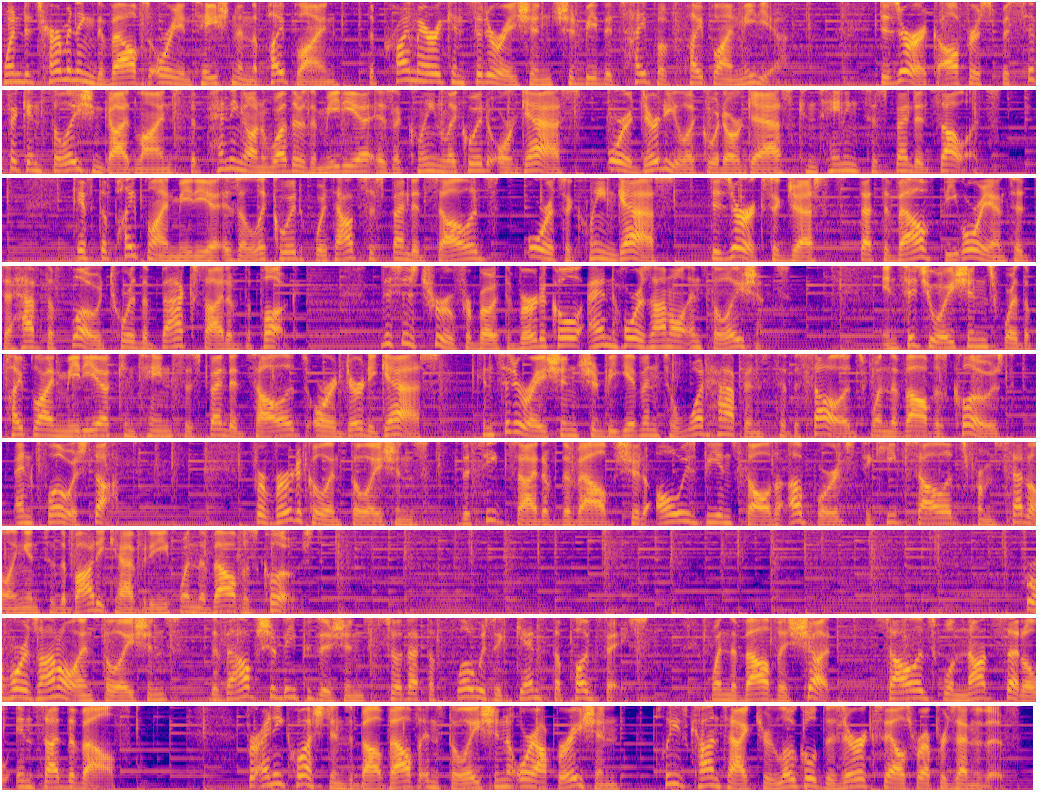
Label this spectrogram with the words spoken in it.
When determining the valve's orientation in the pipeline, the primary consideration should be the type of pipeline media. DeZURIK offers specific installation guidelines depending on whether the media is a clean liquid or gas, or a dirty liquid or gas containing suspended solids. If the pipeline media is a liquid without suspended solids, or it's a clean gas, DeZURIK suggests that the valve be oriented to have the flow toward the backside of the plug. This is true for both vertical and horizontal installations. In situations where the pipeline media contains suspended solids or a dirty gas, consideration should be given to what happens to the solids when the valve is closed and flow is stopped. For vertical installations, the seat side of the valve should always be installed upwards to keep solids from settling into the body cavity when the valve is closed. For horizontal installations, the valve should be positioned so that the flow is against the plug face, when the valve is shut, solids will not settle inside the valve. For any questions about valve installation or operation, please contact your local DeZURIK sales representative.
